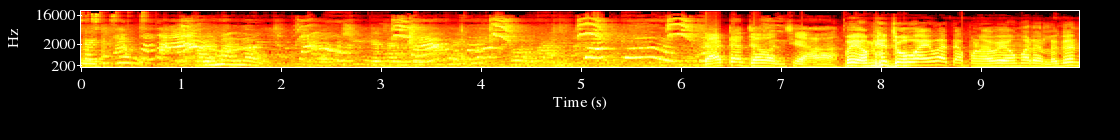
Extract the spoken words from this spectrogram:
જોઈ. રૂમાલ લાવો. ટાટા જવાનું છે હા. ભાઈ અમે જોવા આવ્યા હતા પણ હવે અમારા લગન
